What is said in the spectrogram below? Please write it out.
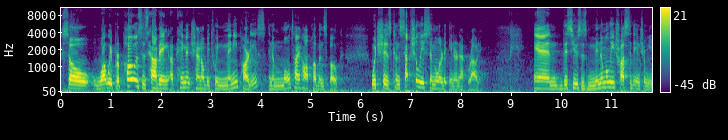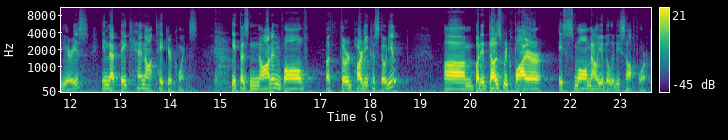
So what we propose is having a payment channel between many parties in a multi-hop hub and spoke, which is conceptually similar to internet routing. And this uses minimally trusted intermediaries in that they cannot take your coins. It does not involve a third-party custodian. um, but it does require a small malleability soft fork.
